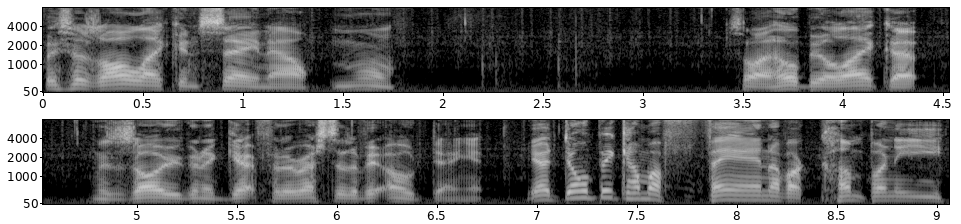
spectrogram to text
This is all I can say now. No. So I hope you'll like it. This is all you're going to get for the rest of the video. Oh, dang it. Yeah, don't become a fan of a company.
